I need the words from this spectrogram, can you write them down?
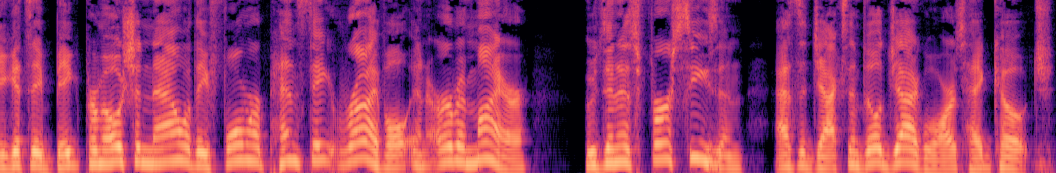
He gets a big promotion now with a former Penn State rival in Urban Meyer, who's in his first season as the Jacksonville Jaguars head coach.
